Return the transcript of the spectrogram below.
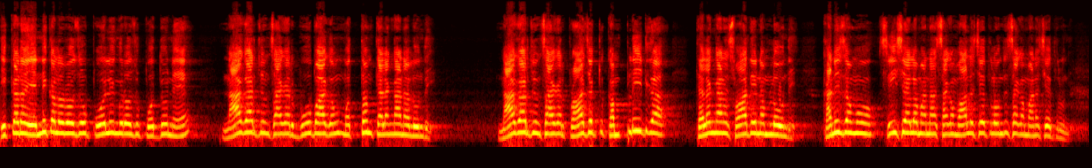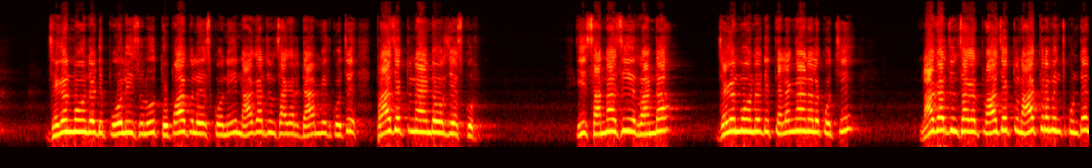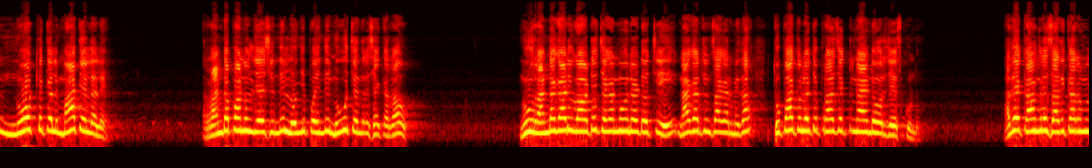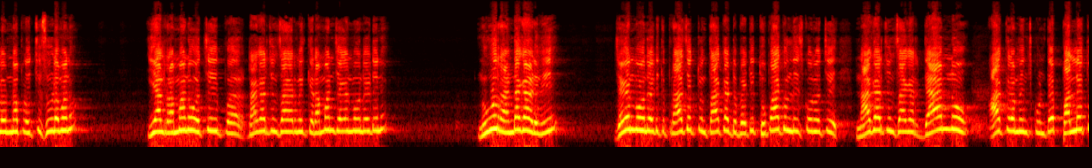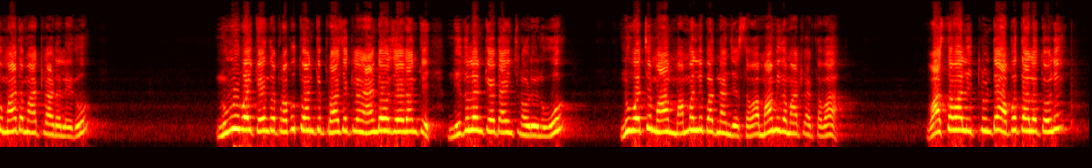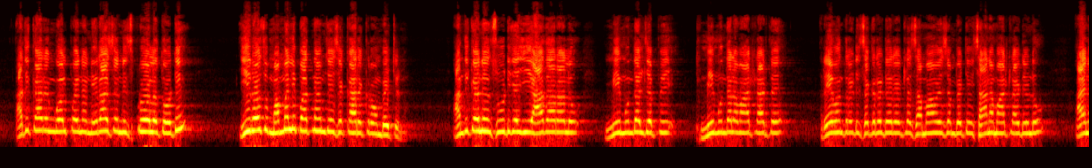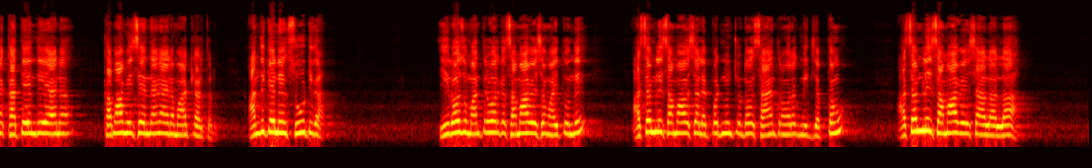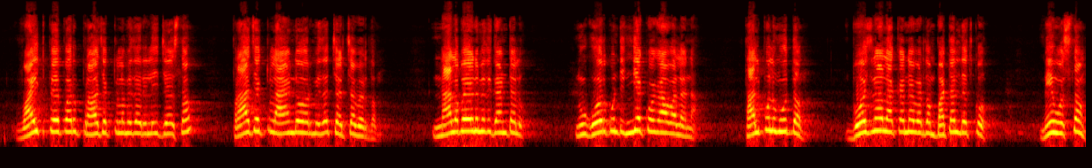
ఇక్కడ ఎన్నికల రోజు పోలింగ్ రోజు పొద్దున్నే నాగార్జున సాగర్ భూభాగం మొత్తం తెలంగాణలో ఉంది. నాగార్జున సాగర్ ప్రాజెక్టు కంప్లీట్గా తెలంగాణ స్వాధీనంలో ఉంది. కనీసము శ్రీశైలం అన్న సగం వాళ్ళ చేతిలో ఉంది సగం మన చేతిలో ఉంది. జగన్మోహన్ రెడ్డి పోలీసులు తుపాకులు వేసుకొని నాగార్జున సాగర్ డ్యామ్ మీదకి వచ్చి ప్రాజెక్టును హ్యాండ్ ఓవర్ చేసుకోరు ఈ సన్నాసి రండా జగన్మోహన్ రెడ్డి తెలంగాణలోకి వచ్చి నాగార్జున సాగర్ ప్రాజెక్టును ఆక్రమించుకుంటే నోట్లకెళ్ళి మాట వెళ్ళలే రండ పనులు చేసింది లొంగిపోయింది నువ్వు చంద్రశేఖరరావు. నువ్వు రండగాడు కాబట్టి జగన్మోహన్ రెడ్డి వచ్చి నాగార్జున సాగర్ మీద తుపాకులు పెట్టి ప్రాజెక్టును హ్యాండ్ ఓవర్ చేసుకుండు. అదే కాంగ్రెస్ అధికారంలో ఉన్నప్పుడు వచ్చి చూడమను. ఇవాళ రమ్మను వచ్చి నాగార్జున సాగర్ మీదకి రమ్మను జగన్మోహన్ రెడ్డిని. నువ్వు రండగాడివి. జగన్మోహన్ రెడ్డికి ప్రాజెక్టును తాకట్టు పెట్టి తుపాకులు తీసుకొని వచ్చి నాగార్జున సాగర్ డ్యామ్ను ఆక్రమించుకుంటే పల్లెత్తు మాట మాట్లాడలేదు. నువ్వు పోయి కేంద్ర ప్రభుత్వానికి ప్రాజెక్టులను హ్యాండ్ ఓవర్ చేయడానికి నిధులను కేటాయించినోడు నువ్వు. నువ్వు వచ్చి మా మమ్మల్ని బదనాం చేస్తావా? మా మీద మాట్లాడతావా? వాస్తవాలు ఇట్లుంటే అబద్ధాలతోని అధికారం కోల్పోయిన నిరాశ నిస్పృహలతోటి ఈరోజు మమ్మల్ని బదనాం చేసే కార్యక్రమం పెట్టాను అందుకే నేను సూటిగా ఈ ఆధారాలు మీ ముందర చెప్పి మీ ముందర మాట్లాడితే రేవంత్ రెడ్డి సెక్రటేరియట్లో సమావేశం పెట్టి చాలా మాట్లాడిండు. ఆయన కథ ఏంది? ఆయన కమామిస్ ఏంది అని ఆయన మాట్లాడతాడు. అందుకే నేను సూటిగా ఈరోజు మంత్రివర్గ సమావేశం అవుతుంది. అసెంబ్లీ సమావేశాలు ఎప్పటి నుంచి ఉంటాయో సాయంత్రం వరకు మీకు చెప్తాము. అసెంబ్లీ సమావేశాలల్లా వైట్ పేపర్ ప్రాజెక్టుల మీద రిలీజ్ చేస్తాం. ప్రాజెక్టుల హ్యాండ్ ఓవర్ మీద చర్చ పెడతాం. నలభై ఎనిమిది గంటలు నువ్వు కోరుకుంటే ఇంకెక్కువ కావాలన్నా తలుపులు మూద్దాం. భోజనాలు అక్కడనే పెడతాం. బట్టలు తెచ్చుకో. మేము వస్తాం.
